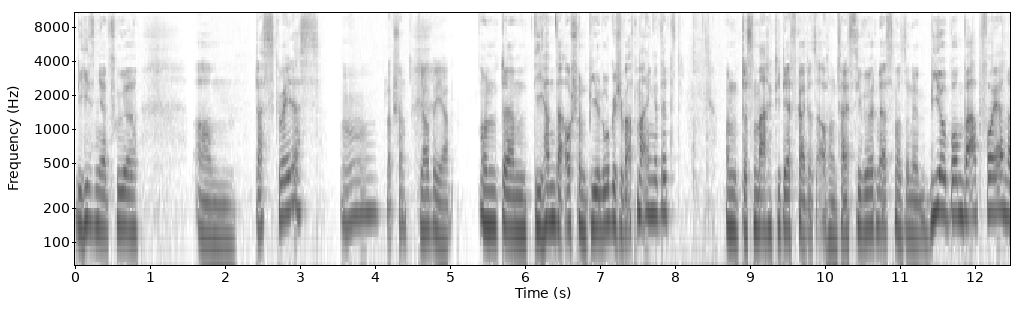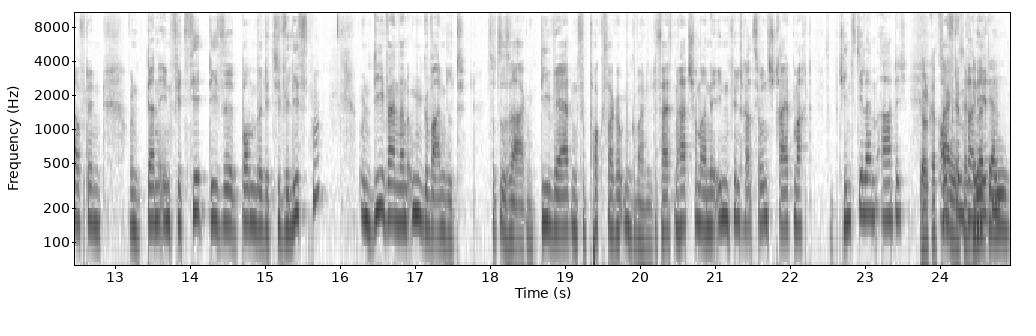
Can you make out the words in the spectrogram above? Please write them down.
die hießen ja früher ähm, Dust Graders. Hm, glaub schon. Ich glaube ja. Und ähm, die haben da auch schon biologische Waffen eingesetzt. Und das macht die Death Guard jetzt auch. Das heißt, sie würden erstmal so eine Biobombe abfeuern auf den und dann infiziert diese Bombe die Zivilisten und die werden dann umgewandelt, sozusagen. Die werden zu Poxwalker umgewandelt. Das heißt, man hat schon mal eine Infiltrationsstreitmacht, so Teamstealer-artig, auf sagen, dem Planeten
